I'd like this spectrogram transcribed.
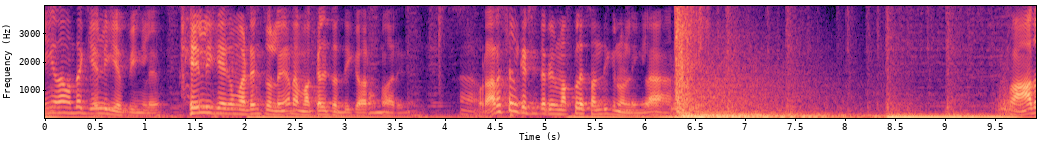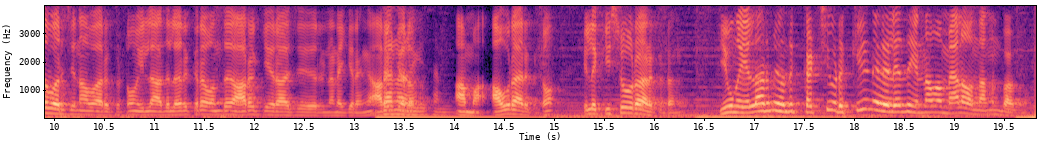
நீங்க தான் வந்தா கேள்வி கேட்பீங்களே? கேள்வி கேட்க மாட்டேன்னு சொல்லுங்க நான் மக்கள் சந்திக்க வரணும் வருங்க. ஒரு அரசியல் கட்சி தலைவர் மக்களை சந்திக்கணும் இல்லைங்களா? இப்போ ஆதவர்ஜுனாவா இருக்கட்டும் இல்ல அதுல இருக்கிற வந்து ஆரோக்கியராஜ் நினைக்கிறேங்க. ஆரோக்கியராஜ் ஆமா அவரா இருக்கட்டும் இல்ல கிஷோரா இருக்கட்டும். இவங்க எல்லாருமே வந்து கட்சியோட கீழ்நிலையில இருந்து என்னவா மேல வந்தாங்கன்னு பார்க்கணும்.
